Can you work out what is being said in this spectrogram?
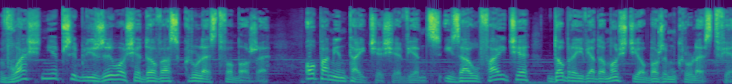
Właśnie przybliżyło się do was Królestwo Boże. Opamiętajcie się więc i zaufajcie dobrej wiadomości o Bożym Królestwie.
